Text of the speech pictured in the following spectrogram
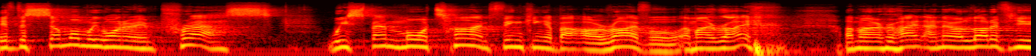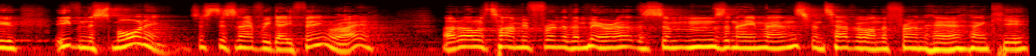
If there's someone we want to impress, we spend more time thinking about our arrival. Am I right? Am I right? I know a lot of you, even this morning, just as an everyday thing, right? A lot of time in front of the mirror. There's some ums and amens from Tevo on the front here. Thank you.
